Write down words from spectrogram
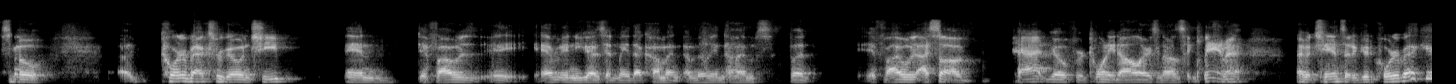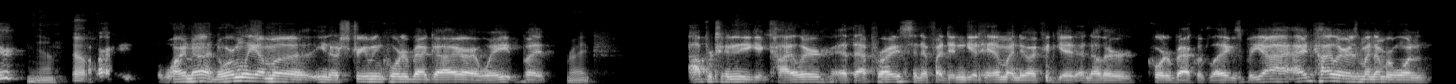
So uh, quarterbacks were going cheap, and if I was, eh, and you guys had made that comment a million times, but if I was, I saw Pat go for twenty dollars, and I was like, man, I, I have a chance at a good quarterback here. yeah. All right, why not? Normally, I'm a you know streaming quarterback guy, or I wait, but Right. Opportunity to get Kyler at that price, and if I didn't get him, I knew I could get another quarterback with legs. But yeah, I, I had Kyler as my number one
